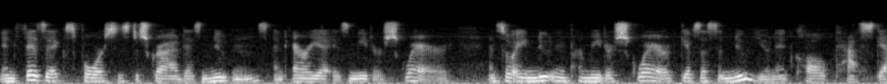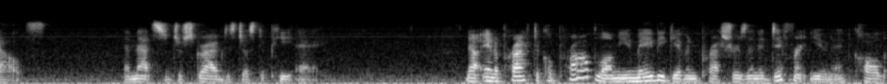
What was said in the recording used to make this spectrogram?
In physics, force is described as newtons and area is meters squared, and so a Newton per meter squared gives us a new unit called pascals. And that's described as just a PA. Now in a practical problem, you may be given pressures in a different unit called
